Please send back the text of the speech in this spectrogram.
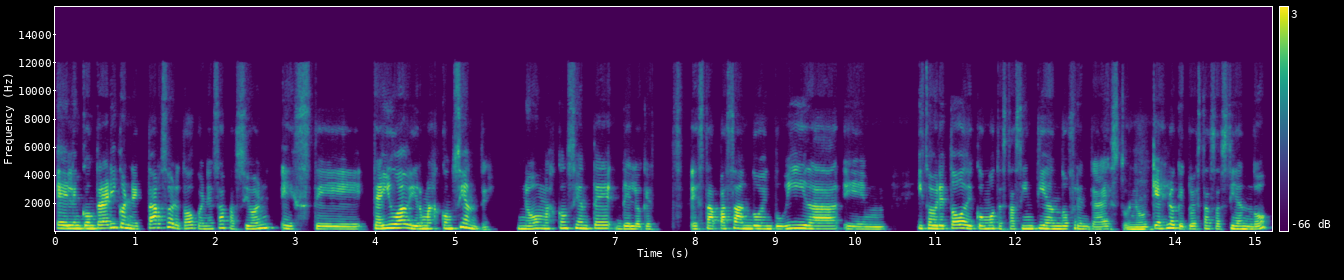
el encontrar y conectar sobre todo con esa pasión, este, te ayuda a vivir más consciente, ¿no? Más consciente de lo que está pasando en tu vida em, y sobre todo de cómo te estás sintiendo frente a esto, ¿no? ¿Qué es lo que tú estás haciendo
